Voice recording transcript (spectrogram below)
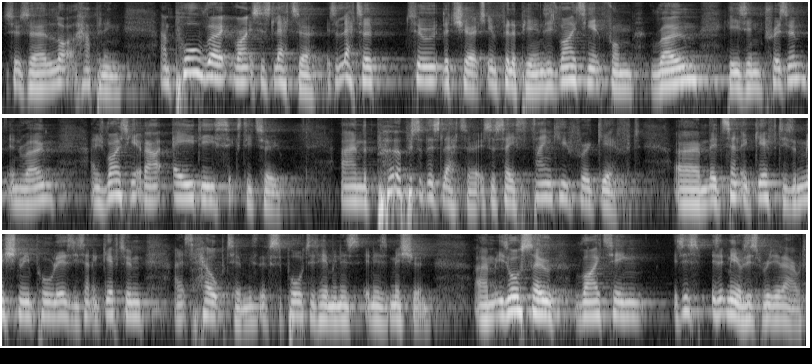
So there's a lot happening. And Paul wrote, writes this letter. It's a letter to the church in Philippians. He's writing it from Rome. He's in prison in Rome. And he's writing it about AD 62. And the purpose of this letter is to say thank you for a gift. Um, they'd sent a gift. He's a missionary, Paul is. He sent a gift to him, and it's helped him. They've supported him in his, in his mission. Um, he's also writing. Is, this, is it me or is this really loud?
